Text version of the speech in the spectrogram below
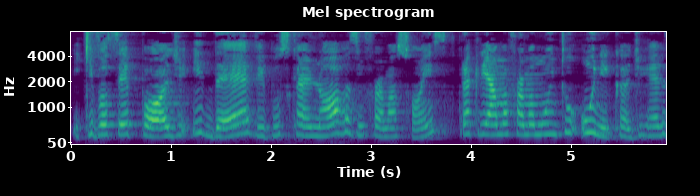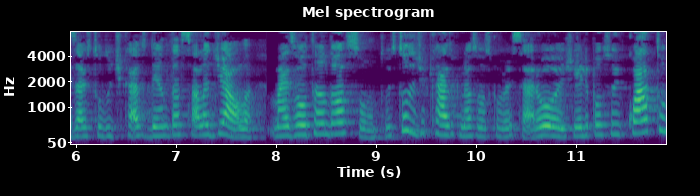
e que você pode e deve buscar novas informações para criar uma forma muito única de realizar estudo de caso dentro da sala de aula. Mas voltando ao assunto, o estudo de caso que nós vamos conversar hoje, ele possui quatro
